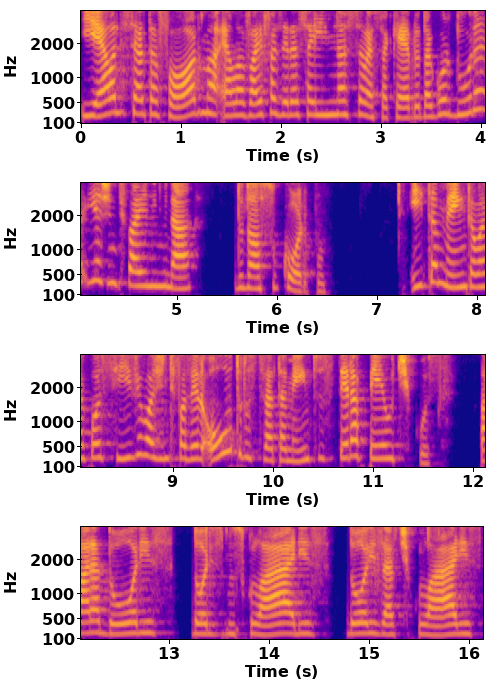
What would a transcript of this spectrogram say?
E ela, de certa forma, ela vai fazer essa eliminação, essa quebra da gordura e a gente vai eliminar do nosso corpo. E também, então, é possível a gente fazer outros tratamentos terapêuticos para dores, dores musculares, dores articulares.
